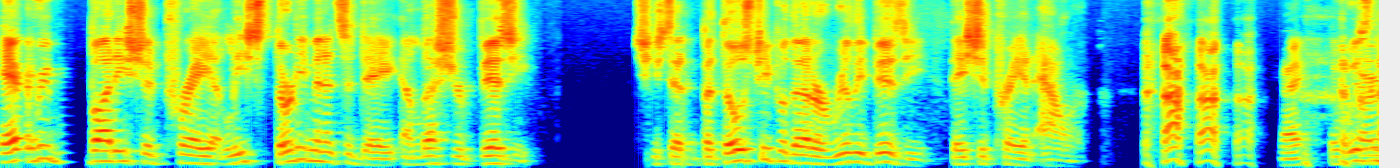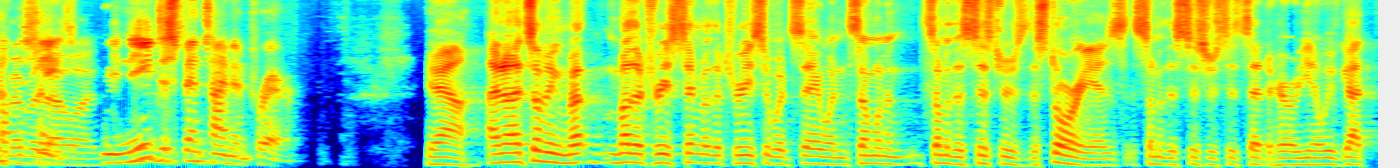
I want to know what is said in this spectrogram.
everybody should pray at least 30 minutes a day unless you're busy. She said, but those people that are really busy, they should pray an hour. right? The wisdom of the saints. We need to spend time in prayer. Yeah, I know that's something Mother Teresa, Saint Mother Teresa would say when someone, some of the sisters, the story is some of the sisters had said to her, you know, we've got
